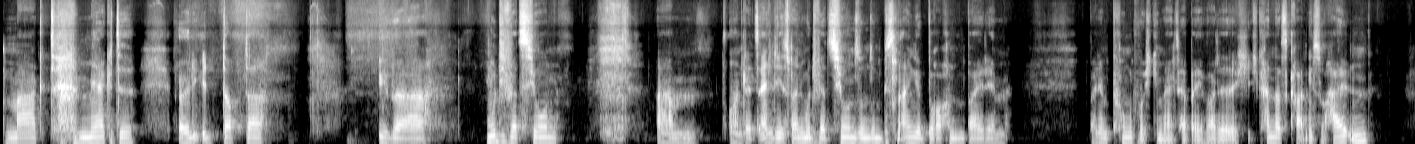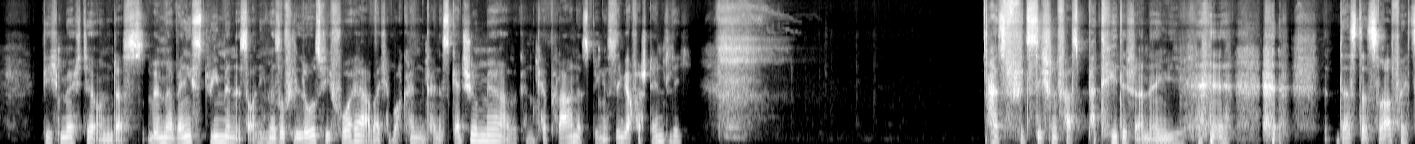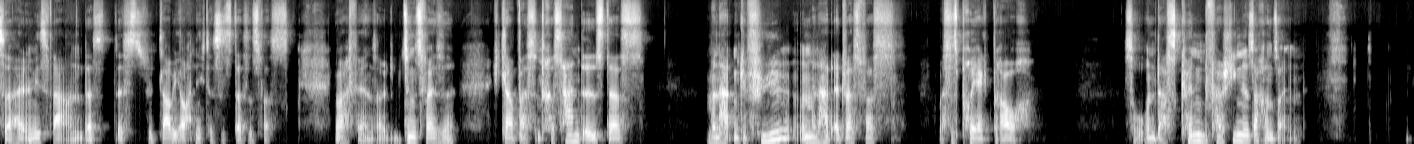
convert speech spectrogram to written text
Markt, Märkte, Early Adopter, über Motivation. Ähm, und letztendlich ist meine Motivation so, so ein bisschen eingebrochen bei dem, bei dem Punkt, wo ich gemerkt habe, ey, warte, ich, ich kann das gerade nicht so halten, wie ich möchte. Und das, immer wenn ich streame, dann ist auch nicht mehr so viel los wie vorher, aber ich habe auch kein, keine Schedule mehr, also keinen kein Plan, deswegen ist es irgendwie auch verständlich. Es fühlt sich schon fast pathetisch an, irgendwie, dass das so aufrechtzuerhalten, wie es war. Und das, das glaube ich auch nicht, dass es das ist, was gemacht werden sollte. Beziehungsweise, ich glaube, was interessant ist, dass man hat ein Gefühl und man hat etwas, was, was das Projekt braucht. So, und das können verschiedene Sachen sein.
